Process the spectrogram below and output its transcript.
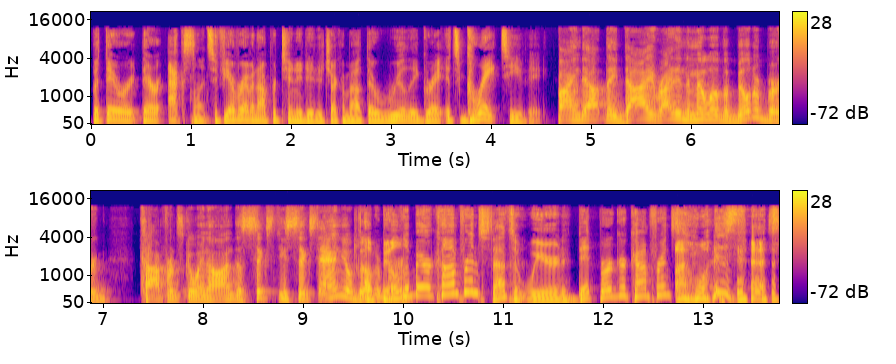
but they were they're excellent. So if you ever have an opportunity to check them out they're really great. It's great tv Find out they die right in the middle of the Bilderberg conference going on, the 66th annual A Bilderberg. Build a Bear conference? That's a weird. bitburger conference Uh, what is this?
